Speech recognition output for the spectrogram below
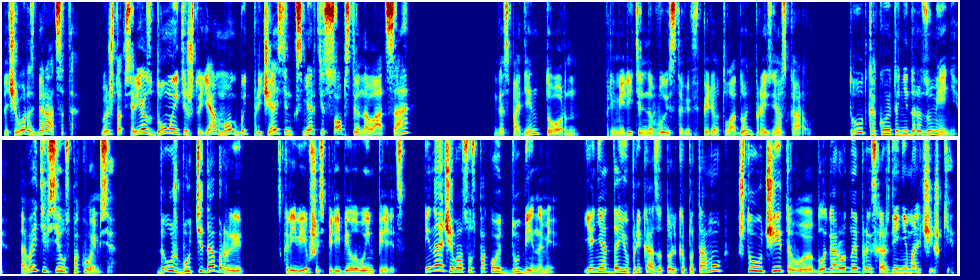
«Да чего разбираться-то? Вы что, всерьез думаете, что я мог быть причастен к смерти собственного отца? Господин Торн, примирительно выставив вперед ладонь, произнес Карл. Тут какое-то недоразумение. Давайте все успокоимся. Да уж будьте добры, скривившись, перебил его имперец. Иначе вас успокоят дубинами. Я не отдаю приказа только потому, что учитываю благородное происхождение мальчишки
